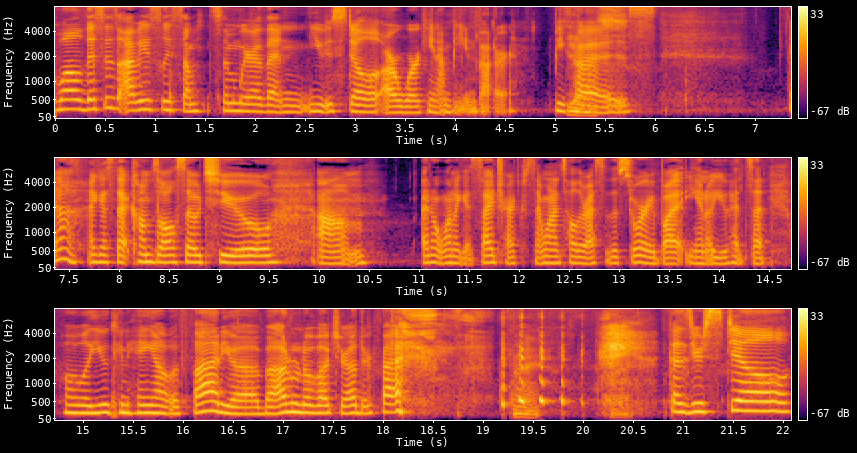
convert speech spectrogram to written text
well, this is obviously some somewhere then you still are working on being better. Because yeah, I guess that comes also to um I don't want to get sidetracked because I want to tell the rest of the story, but you know, you had said, "Oh, well, you can hang out with Fadia, but I don't know about your other friends." Right. because you're still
